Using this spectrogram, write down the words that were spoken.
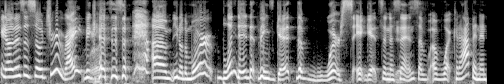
you know, this is so true, right? Because, um, you know, the more blended things get, the worse it gets in a Yes. sense of, of what could happen. And,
